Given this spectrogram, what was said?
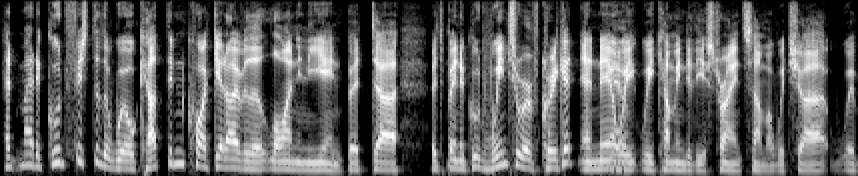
had made a good fist of the World Cup. Didn't quite get over the line in the end, but uh, it's been a good winter of cricket, and now Yeah. we, we come into the Australian summer, which uh, we're,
